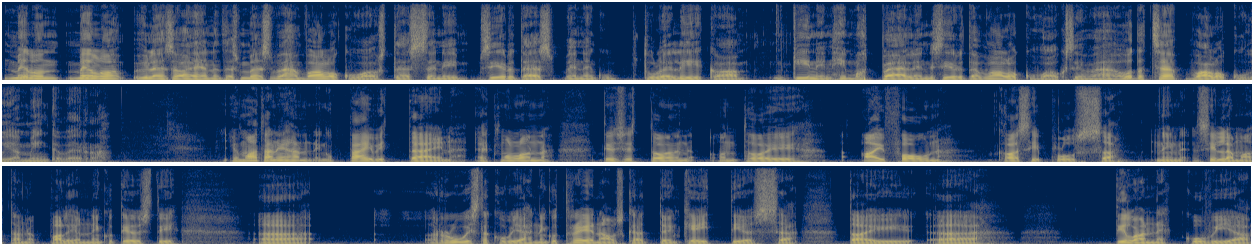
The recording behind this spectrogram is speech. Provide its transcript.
meillä on, meillä on yleensä aiheena tässä myös vähän valokuvaus tässä, niin siirrytään ennen kuin tulee liikaa kinin himot päälle, niin siirrytään valokuvaukseen vähän. Otat sä valokuvia minkä verran? Joo, mä otan ihan niin kuin päivittäin. että mulla on tietysti toi, on toi iPhone 8 plussa, niin sillä mä otan paljon niin kuin tietysti ää, ruuista kuvia niin kuin treenauskäyttöön keittiössä tai ää, tilannekuvia,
